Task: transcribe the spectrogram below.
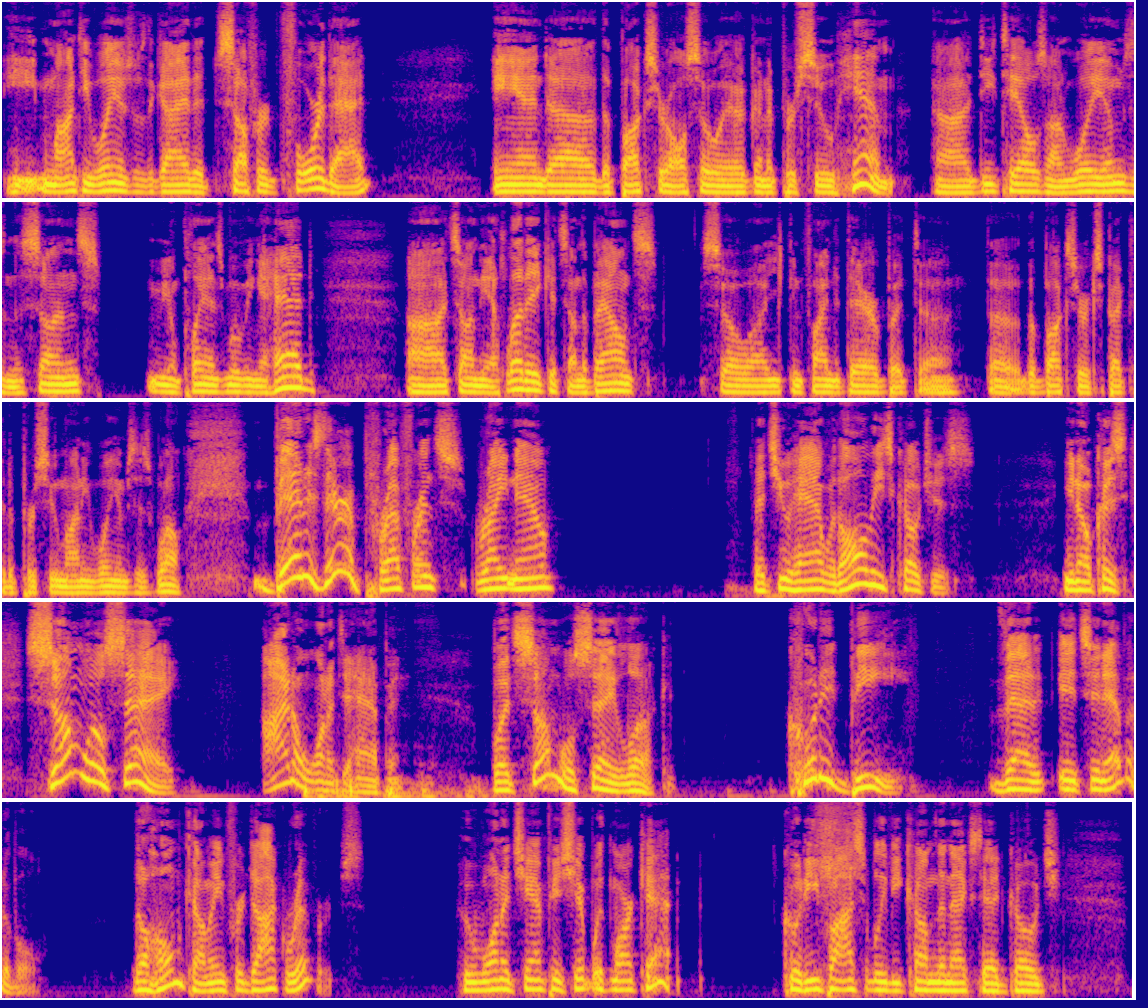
he Monty Williams was the guy that suffered for that, and uh, the Bucks are also uh, going to pursue him. Uh, details on Williams and the Suns, you know, plans moving ahead. Uh, it's on the Athletic. It's on the Bounce, so uh, you can find it there. But the the Bucks are expected to pursue Monty Williams as well. Ben, is there a preference right now that you have with all these coaches? You know, because some will say, "I don't want it to happen," but some will say, "Look, could it be that it's inevitable the homecoming for Doc Rivers, who won a championship with Marquette? Could he possibly become the next head coach?"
